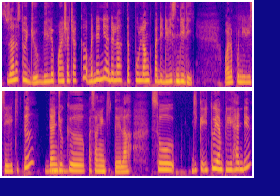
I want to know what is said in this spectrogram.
Suzana setuju bila Puan Aisyah cakap benda ni adalah terpulang kepada diri sendiri. Walaupun diri sendiri kita dan hmm. juga pasangan kita lah. So jika itu yang pilihan dia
